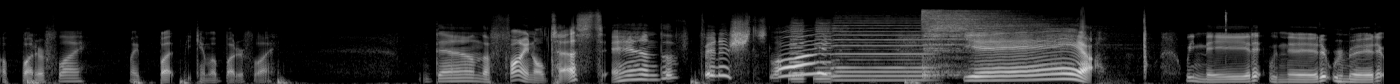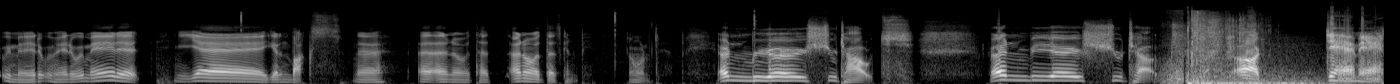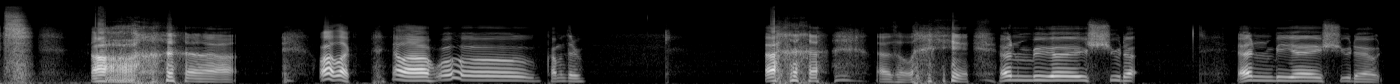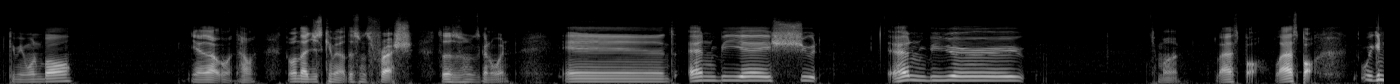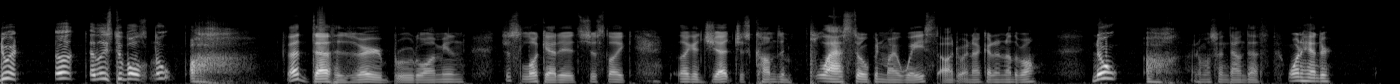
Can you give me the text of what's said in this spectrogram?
a butterfly? My butt became a butterfly. Down the final test and the finish line. Yeah! We made it, we made it, we made it, we made it, we made it, we made it. Yay! Get in the box. Nah, I, I know what that I know what that's gonna be. I want to NBA shootout. NBA shootout. Ah, oh, damn it! Ah. oh, look. Hello. Whoa. Coming through. that was hilarious. NBA shootout. NBA shootout. Give me one ball. Yeah, that one. That one. The one that just came out. This one's fresh. So this one's going to win. And NBA shoot. NBA. Come on. Last ball. Last ball. We can do it. Uh, at least two balls. No. Oh, that death is very brutal. I mean, just look at it. It's just like like a jet just comes and blasts open my waist. Oh, do I not get another ball? No. Oh, I almost went down death. One hander.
